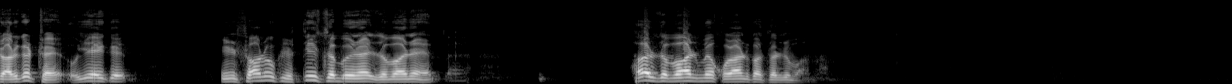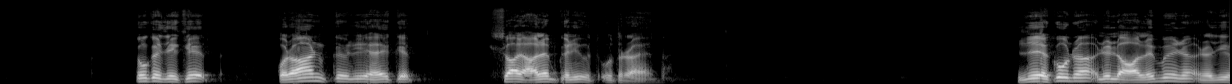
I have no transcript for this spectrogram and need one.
ٹارگیٹ ہے وہ یہ ہے کہ انسانوں کی جتنی زبانیں زبانیں ہر زبان میں قرآن کا ترجمہ کیونکہ دیکھیے قرآن کے لیے ہے کہ سال عالم کے لیے اترا ہے لیکن للعالمین نے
